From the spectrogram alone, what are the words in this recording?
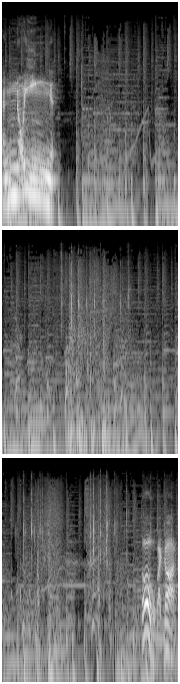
annoying! Oh my god.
